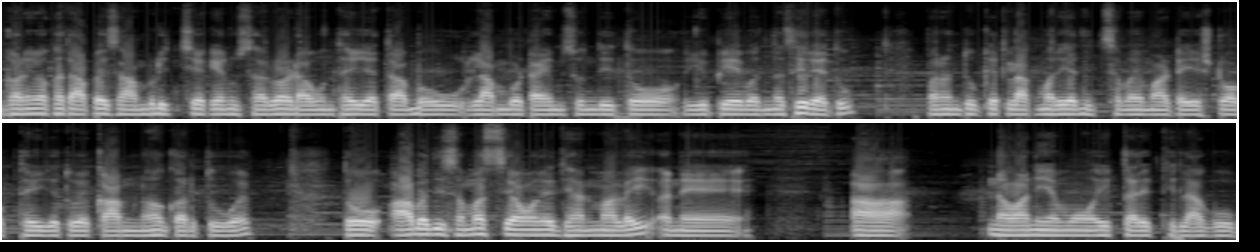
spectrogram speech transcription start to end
ઘણી વખત આપણે સાંભળ્યું જ છે કે એનું સર્વર ડાઉન થઈ જતા બહુ લાંબો ટાઈમ સુધી તો યુપીઆઈ બંધ નથી રહેતું, પરંતુ કેટલાક મર્યાદિત સમય માટે સ્ટોપ થઈ જતું હોય, કામ ન કરતું હોય. તો આ બધી સમસ્યાઓને ધ્યાનમાં લઈ અને આ નવા નિયમો એક તારીખથી લાગુ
